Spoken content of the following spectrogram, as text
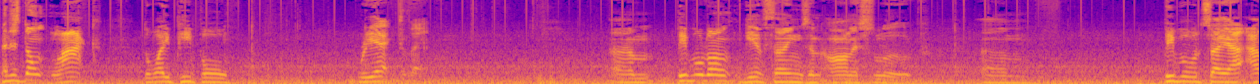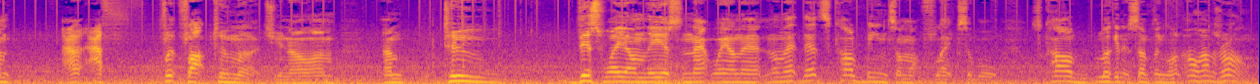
I just don't like the way people react to that. Um, people don't give things an honest look. Um, people would say I, am I, I flip flop too much. You know, I'm I'm too this way on this and that way on that. No, that that's called being somewhat flexible. It's called looking at something going, oh, I was wrong.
